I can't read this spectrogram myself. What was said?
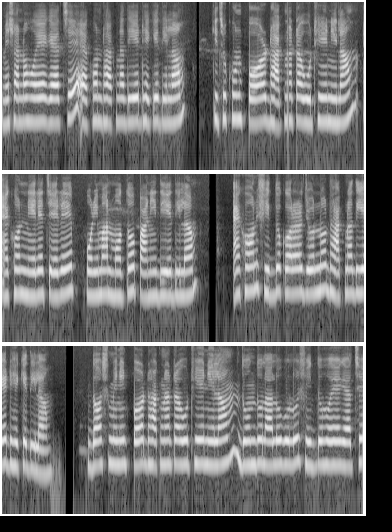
মেশানো হয়ে গেছে। এখন ঢাকনা দিয়ে ঢেকে দিলাম। কিছুক্ষণ পর ঢাকনাটা উঠিয়ে নিলাম। এখন নেড়ে চেড়ে পরিমাণ মতো পানি দিয়ে দিলাম। এখন সিদ্ধ করার জন্য ঢাকনা দিয়ে ঢেকে দিলাম। দশ মিনিট পর ঢাকনাটা উঠিয়ে নিলাম। দুন্দুল আলুগুলো সিদ্ধ হয়ে গেছে।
